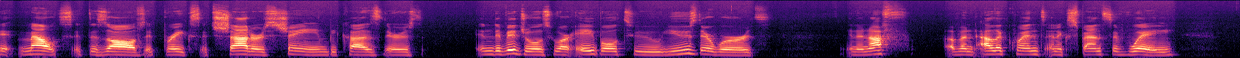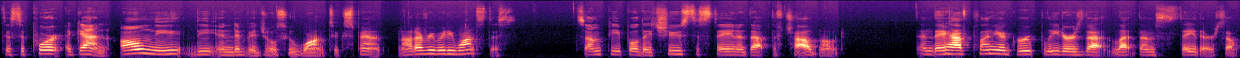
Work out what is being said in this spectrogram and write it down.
It melts, it dissolves, it breaks, it shatters shame because there's individuals who are able to use their words in enough of an eloquent and expansive way to support, again, only the individuals who want to expand. Not everybody wants this. Some people, they choose to stay in adaptive child mode. And they have plenty of group leaders that let them stay there. So,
